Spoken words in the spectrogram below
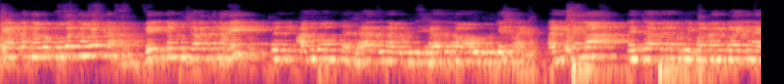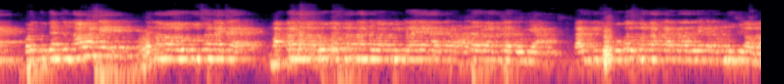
हे आता नाव बोगस नाव आहेत ना हे इंदापूर नाही तर ती आजूबाजूच्या शहराचे नाव शहराचं नाव आवडून घेत म्हणजे नाही. कारण त्यांना त्यांच्या आपल्याला कुठे बदनामी करायची नाही. परंतु त्यांचं नाव असेल त्यांना मला आवडून सांगायचं आहे. मतदानाला बोगस मतदान जेव्हा कमी करायला येणार तेव्हा हजार वेळा विचार करूया कारण की जो बोगस मतदान करताना जर एखादा मनुष्य लावला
